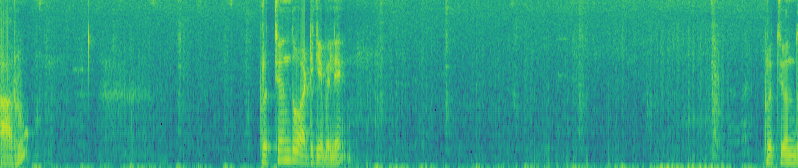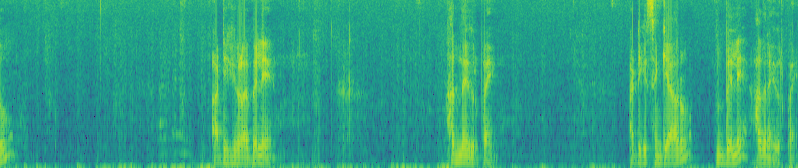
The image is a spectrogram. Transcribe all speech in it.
ಆರು. ಪ್ರತಿಯೊಂದು ಆಟಿಕೆ ಬೆಲೆ ಪ್ರತಿಯೊಂದು ಆಟಿಕೆಗಳ ಬೆಲೆ ಹದಿನೈದು ರೂಪಾಯಿ. ಆಟಿಕೆ ಸಂಖ್ಯೆ ಆರು, ಬೆಲೆ ಹದಿನೈದು ರೂಪಾಯಿ.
